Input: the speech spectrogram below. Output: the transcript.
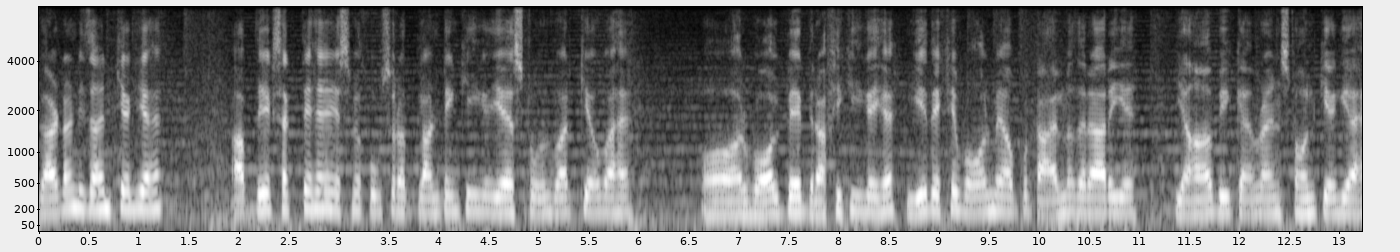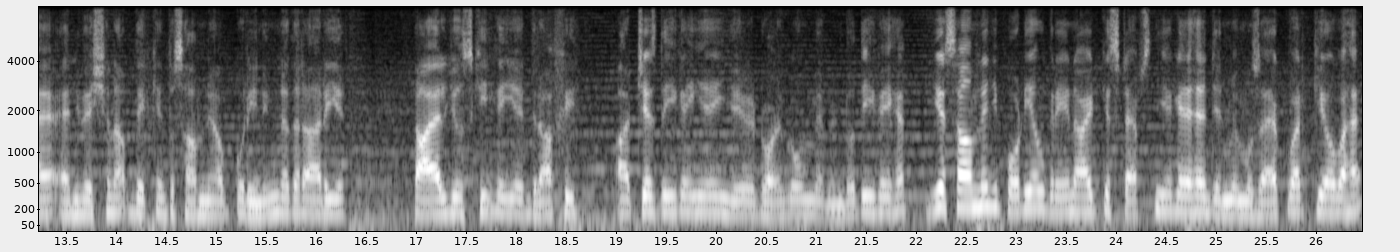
गार्डन डिज़ाइन किया गया है। आप देख सकते हैं इसमें खूबसूरत प्लांटिंग की गई है, स्टोन वर्क किया हुआ है और वॉल पे ग्राफी की गई है। ये देखें वॉल में आपको टाइल नज़र आ रही है। यहाँ भी कैमरा इंस्टॉल किया गया है एलिवेशन आप देखें तो सामने आपको रीलिंग नज़र आ रही है। टाइल यूज़ की गई है, ग्राफी आर्चेस दी गई हैं, ये ड्राइंग रूम में विंडो दी गई है। ये सामने जी पोडियम ग्रेनाइट के स्टेप्स दिए गए हैं, जिनमें मोजैक वर्क किया हुआ है।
